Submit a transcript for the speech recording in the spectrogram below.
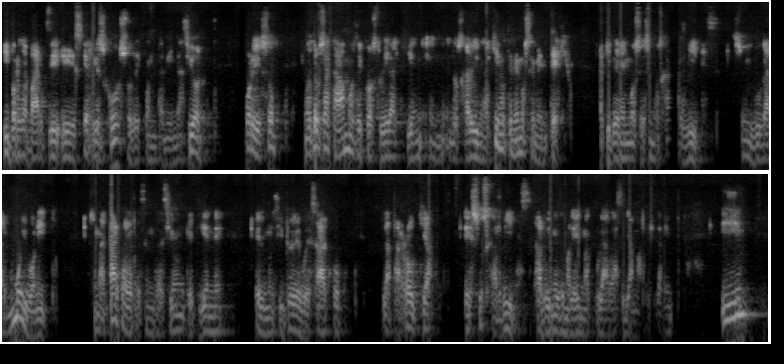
y por otra parte es riesgoso de contaminación. Por eso nosotros acabamos de construir aquí en, en, los jardines, aquí no tenemos cementerio, aquí tenemos esos jardines, es un lugar muy bonito, es una carta de presentación que tiene el municipio de Huesaco, la parroquia, esos jardines, Jardines de María Inmaculada se llama precisamente. Y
